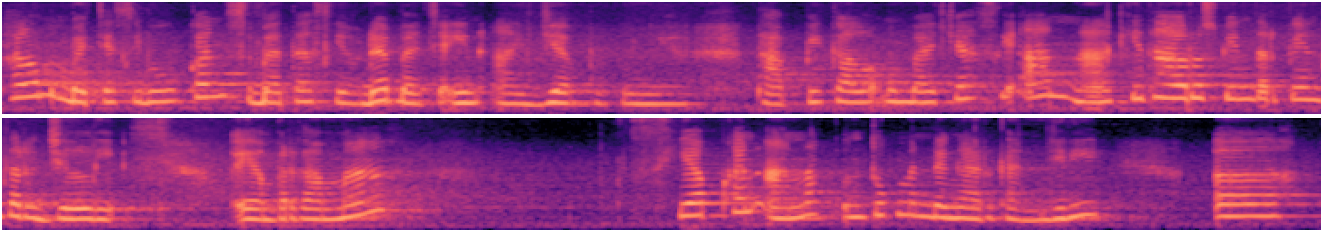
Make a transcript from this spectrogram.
Kalau membaca si buku kan sebatas ya udah bacain aja bukunya. Tapi kalau membaca si anak kita harus pinter-pinter jeli. Yang pertama siapkan anak untuk mendengarkan. Jadi uh,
